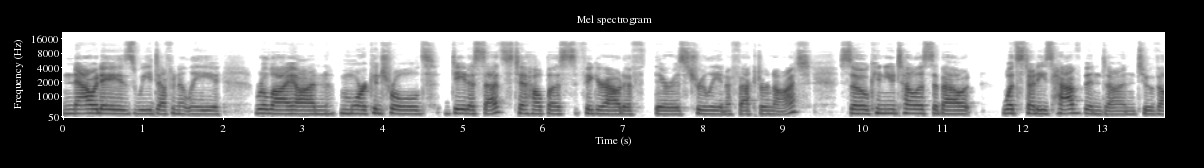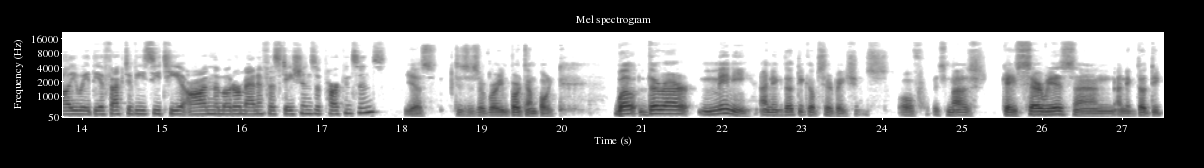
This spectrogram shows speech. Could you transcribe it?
nowadays we definitely rely on more controlled data sets to help us figure out if there is truly an effect or not. So, can you tell us about what studies have been done to evaluate the effect of ECT on the motor manifestations of Parkinson's? Yes, this is a very important point. Well, there are many anecdotic observations of small case series and anecdotic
